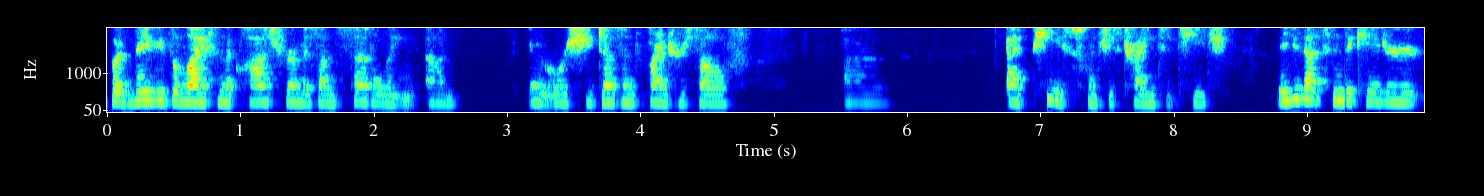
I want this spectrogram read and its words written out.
but maybe the life in the classroom is unsettling, um, or she doesn't find herself uh, at peace when she's trying to teach. Maybe that's an indicator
